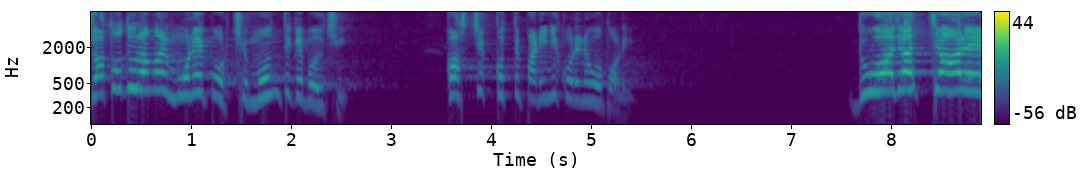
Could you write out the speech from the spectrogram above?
যতদূর আমার মনে পড়ছে, মন থেকে বলছি ক্রস চেক করতে পারিনি, করে নেব পরে। দু হাজার চারে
